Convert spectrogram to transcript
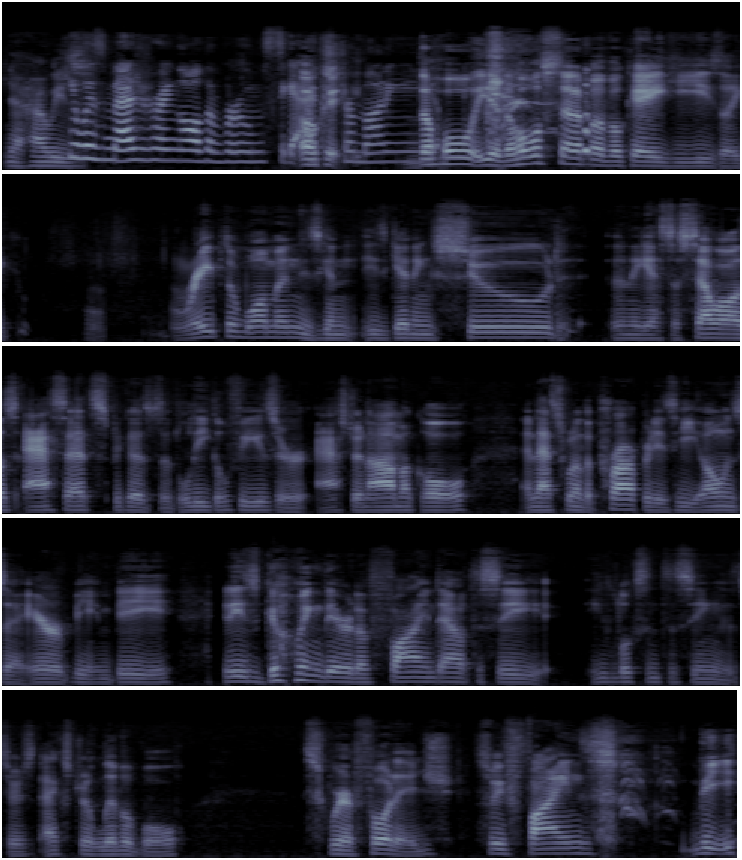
Yeah, how he's He was measuring all the rooms to get okay. extra money. The whole yeah, the whole setup of okay, he's like raped a woman. He's getting he's getting sued, and he has to sell all his assets because the legal fees are astronomical, and that's one of the properties he owns at Airbnb. And he's going there to find out to see. He looks into seeing that there's extra livable square footage. So he finds the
